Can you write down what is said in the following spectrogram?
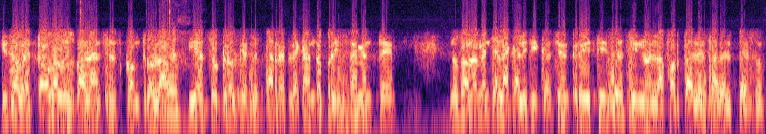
y sobre todo los balances controlados. Y eso creo que se está reflejando precisamente no solamente en la calificación crediticia, sino en la fortaleza del peso,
